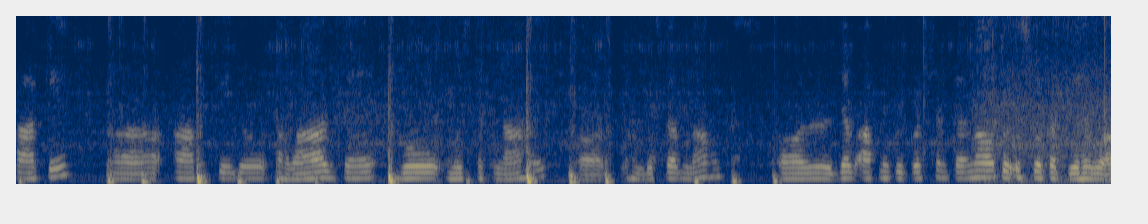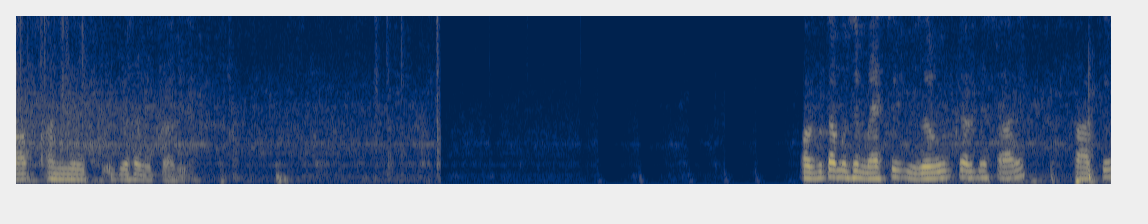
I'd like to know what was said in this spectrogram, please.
ताकि आपकी जो आवाज़ है, वो मुझ तक ना है और हम डिस्टर्ब ना हो। और जब आपने कोई क्वेश्चन करना हो तो उस वक्त जो है वो आप अनम्यूट जो है वो कर लें। और बेटा मुझे मैसेज ज़रूर कर दें सारे ताकि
